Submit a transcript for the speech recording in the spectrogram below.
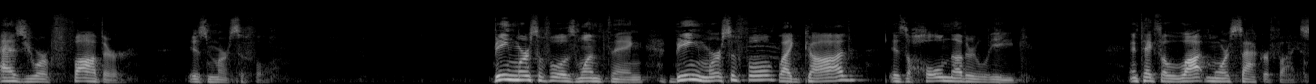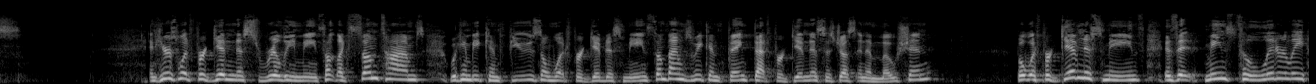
as your Father is merciful. Being merciful is one thing. Being merciful like God is a whole nother league and takes a lot more sacrifice. And here's what forgiveness really means. Like sometimes we can be confused on what forgiveness means. Sometimes we can think that forgiveness is just an emotion. But what forgiveness means is it means to literally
